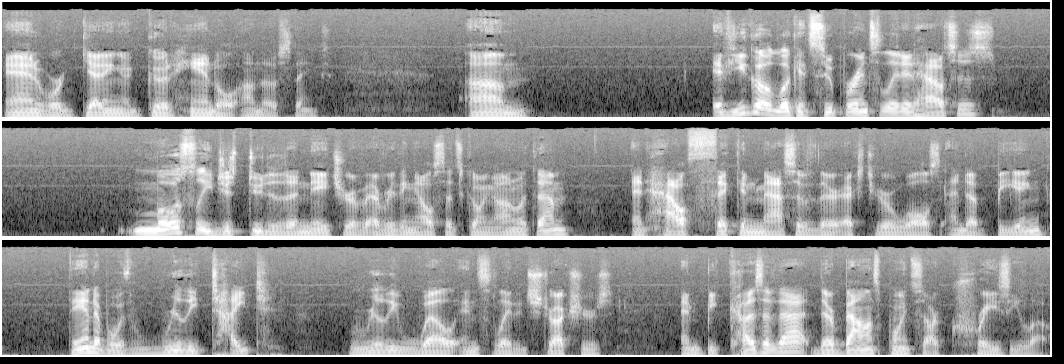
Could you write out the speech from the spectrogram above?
and we're getting a good handle on those things. Um, if you go look at super insulated houses, mostly just due to the nature of everything else that's going on with them and how thick and massive their exterior walls end up being, they end up with really tight, really well insulated structures. And because of that, their balance points are crazy low.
